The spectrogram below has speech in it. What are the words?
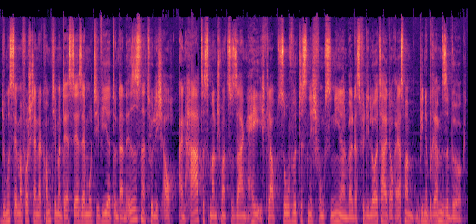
du musst dir immer vorstellen, da kommt jemand, der ist sehr, sehr motiviert und dann ist es natürlich auch ein hartes manchmal zu sagen, hey, ich glaube, so wird es nicht funktionieren, weil das für die Leute halt auch erstmal wie eine Bremse wirkt.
